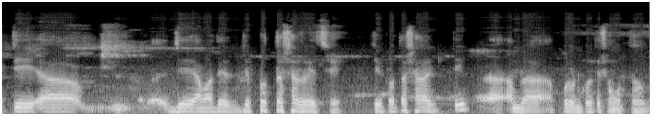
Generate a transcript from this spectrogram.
একটি যে আমাদের যে প্রত্যাশা রয়েছে যে প্রত্যাশাটি আমরা পূরণ করতে সমর্থ হব।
